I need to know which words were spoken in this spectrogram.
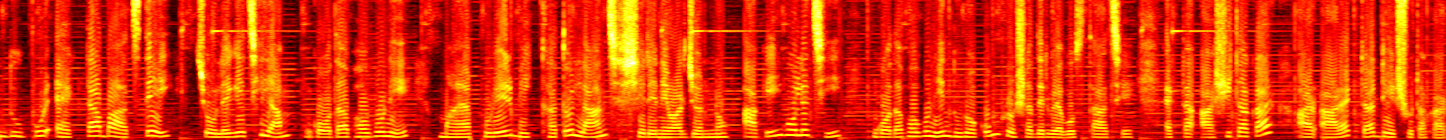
দুপুর একটা বাজতেই চলে গেছিলাম গদা ভবনে মায়াপুরের বিখ্যাত লাঞ্চ সেরে নেওয়ার জন্য। আগেই বলেছি, গদা ভবনে দুরকম প্রসাদের ব্যবস্থা আছে। একটা আশি টাকার আর আর একটা দেড়শো টাকার।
